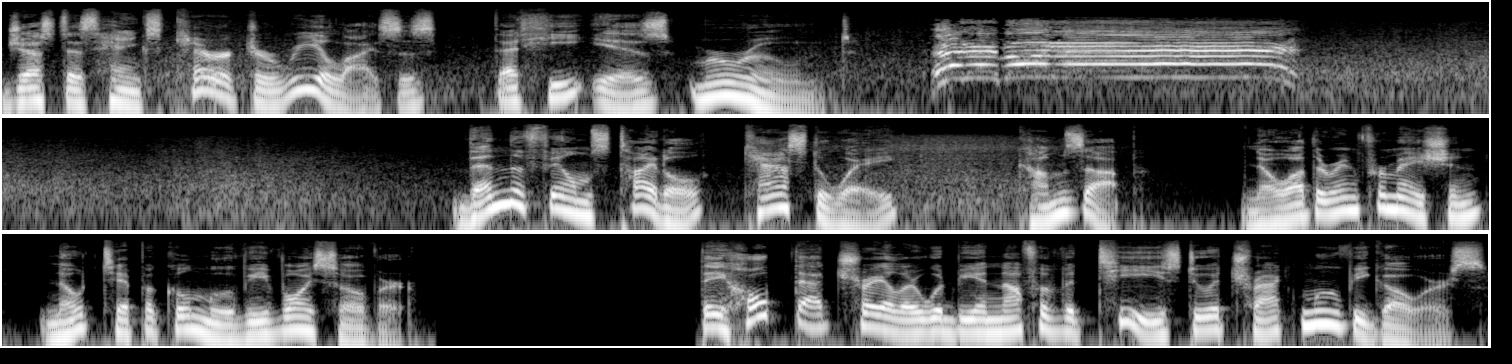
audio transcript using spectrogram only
just as Hank's character realizes that he is marooned. Then the film's title, Castaway, comes up. No other information, no typical movie voiceover. They hoped that trailer would be enough of a tease to attract moviegoers.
